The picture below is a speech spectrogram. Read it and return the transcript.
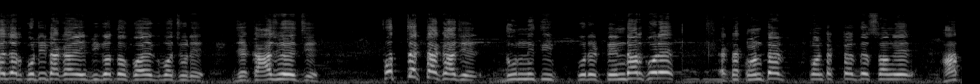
হাজার কোটি টাকা এই বিগত কয়েক বছরে যে কাজ হয়েছে, প্রত্যেকটা কাজে দুর্নীতি করে টেন্ডার করে একটা কন্ট্রাক্ট কন্ট্রাক্টরদের সঙ্গে হাত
